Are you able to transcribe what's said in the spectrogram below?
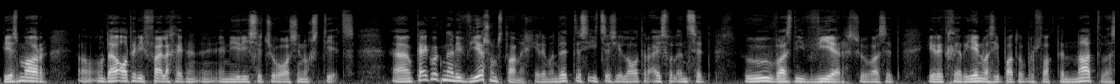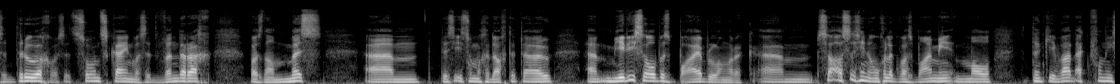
wees maar uh, onthou altyd die veiligheid in, in in hierdie situasie nog steeds. Ehm um, kyk ook na die weeromstandighede want dit is iets as jy later ys wil insit. Hoe was die weer? So was dit hier het gereën, was die padoppervlakte nat, was dit droog, was dit sonskyn, was dit winderig, was daar mis? Ehm um, dis iets om in gedagte te hou. Ehm um, mediese hulp is baie belangrik. Ehm um, so as jy 'n ongeluk was, baie mal dink jy wat ek voel nie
